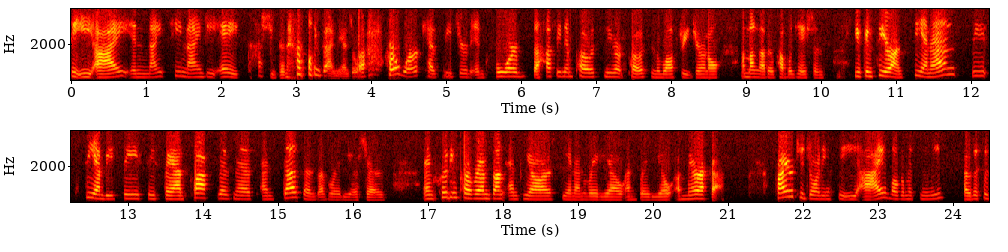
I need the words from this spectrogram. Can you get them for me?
CEI in 1998, gosh, you've been there a long time, Angela. Her work has featured in Forbes, the Huffington Post, New York Post, and the Wall Street Journal, among other publications. You can see her on CNN, C- CNBC, C-SPAN, Fox Business, and dozens of radio shows, including programs on NPR, CNN Radio, and Radio America. Prior to joining CEI, Logomasini, oh, this is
